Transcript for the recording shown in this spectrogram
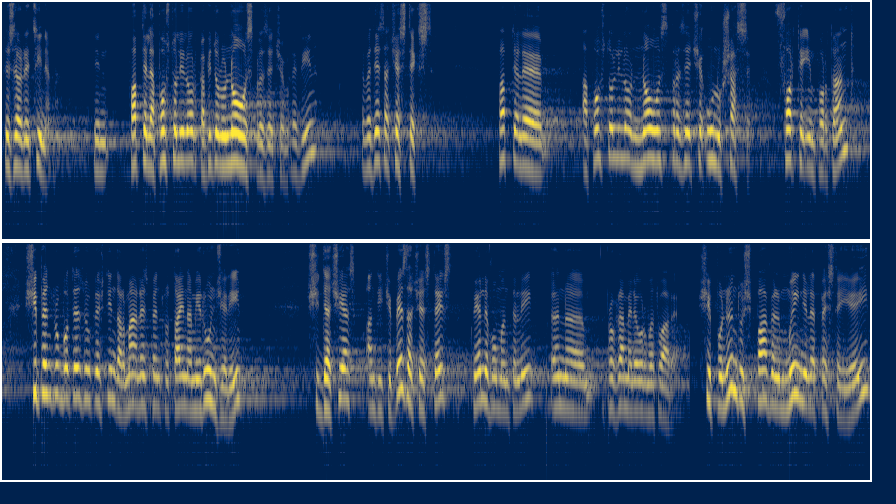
și să-l reținem. Din Faptele Apostolilor, capitolul 19, revin, vedeți acest text. Faptele Apostolilor 19, 1, 6. Foarte important și pentru botezul creștin, dar mai ales pentru taina mirungerii. Și de aceea anticipez acest text, cu el ne vom întâlni în uh, programele următoare. Și punându-și Pavel mâinile peste ei,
